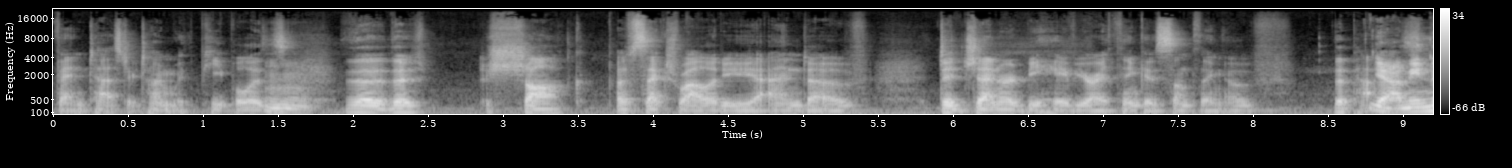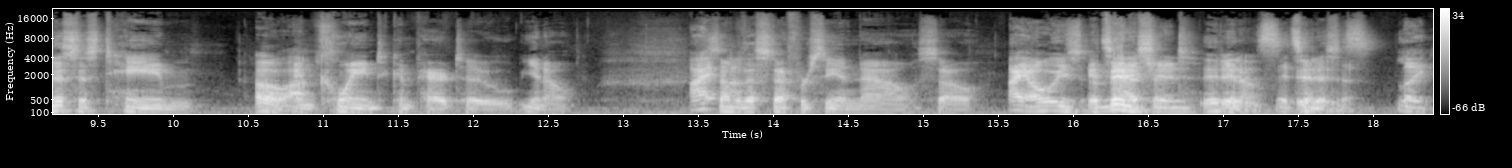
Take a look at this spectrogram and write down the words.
fantastic time with people. It's Mm-hmm. the the shock of sexuality and of degenerate behavior. I think is something of the past. Yeah. I mean, this is tame oh, and quaint compared to you know I some of the stuff we're seeing now. So I always It's imagine innocent. It you know, is. it's It innocent. is. like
